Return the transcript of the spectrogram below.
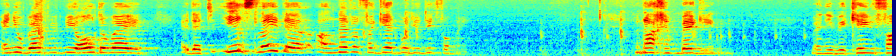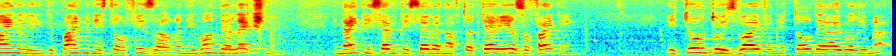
and you went with me all the way, that years later, I'll never forget what you did for me. Menachem Begin, when he became finally the Prime Minister of Israel, when he won the election in 1977 after 10 years of fighting, he turned to his wife and he told her, I will rem-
